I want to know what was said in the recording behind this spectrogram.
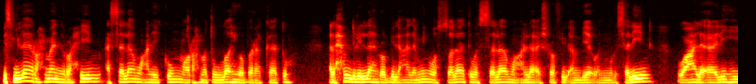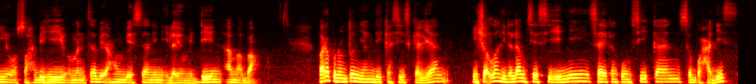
Bismillahirrahmanirrahim. Assalamualaikum warahmatullahi wabarakatuh. Alhamdulillah rabbil alamin wassalatu wassalamu ala asyrafil anbiya wal mursalin wa ala alihi wa sahbihi wa man tabi'ahum bi ihsanin ila yaumiddin amma ba'd. Para penonton yang dikasihi sekalian, insyaallah di dalam sesi ini saya akan kongsikan sebuah hadis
